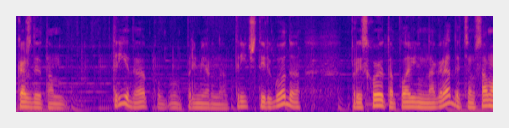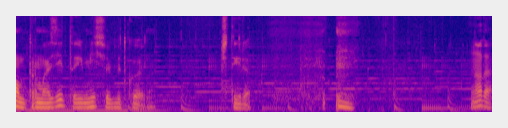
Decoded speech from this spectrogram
каждые там три, да, примерно, 3-4 года происходит оплавление награды, тем самым тормозит эмиссию биткоина. 4. Ну да.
